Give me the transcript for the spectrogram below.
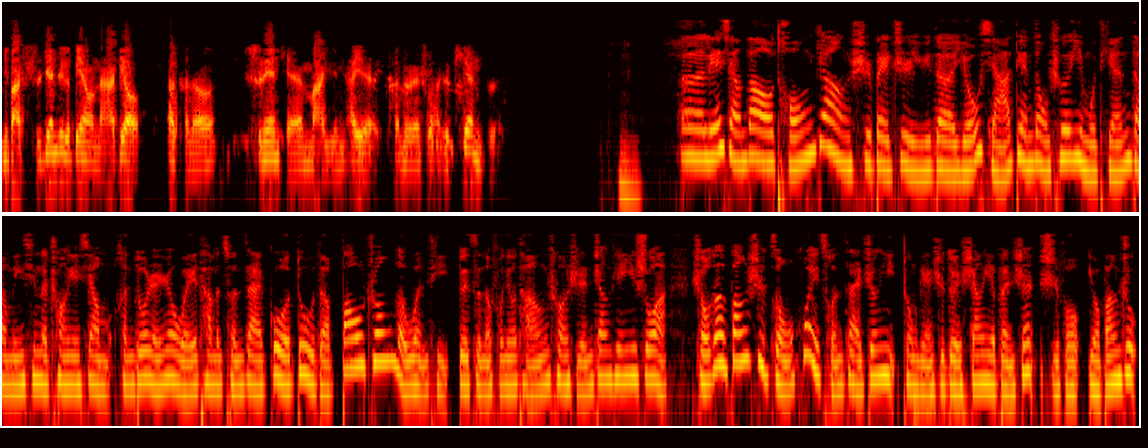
你把时间这个变量拿掉，那可能十年前马云他也很多人说他是骗子，嗯。呃，联想到同样是被质疑的游侠电动车一亩田等明星的创业项目，很多人认为他们存在过度的包装的问题。对此呢，伏牛堂创始人张天一说啊，手段方式总会存在争议，重点是对商业本身是否有帮助。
